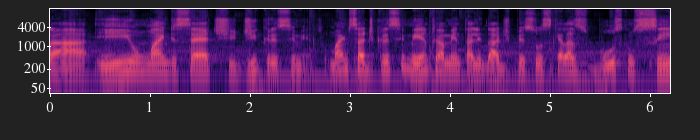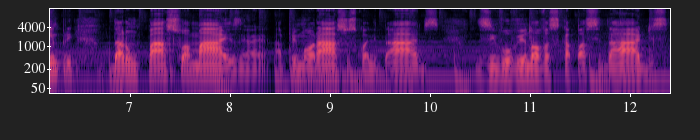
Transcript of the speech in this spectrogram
tá? E um mindset de crescimento. O mindset de crescimento é a mentalidade de pessoas que elas buscam sempre dar um passo a mais, né? aprimorar suas qualidades, desenvolver novas capacidades.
